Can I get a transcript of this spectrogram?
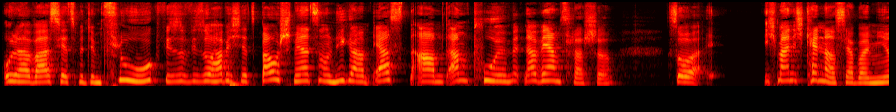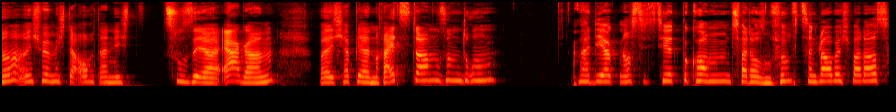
Oder war es jetzt mit dem Flug? Wieso, wieso habe ich jetzt Bauchschmerzen und liege am ersten Abend am Pool mit einer Wärmflasche? So, ich meine, ich kenne das ja bei mir. Ich will mich da auch dann nicht zu sehr ärgern, weil ich habe ja ein Reizdarmsyndrom mal diagnostiziert bekommen. 2015, glaube ich, war das.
